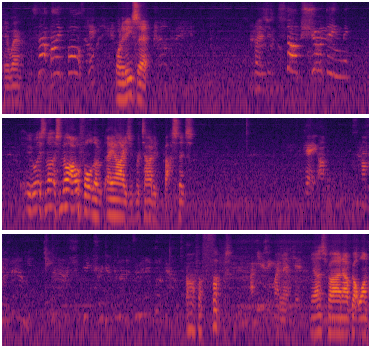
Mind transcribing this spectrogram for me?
Okay, where? It's not my fault, kid. What did he say? No, it's just stop shooting me. Well, it's not. It's not our fault. The AI's retarded bastards. Okay, um, um, Oh, for fuck's. I'm using my Yeah. medkit. Yeah, that's fine. I've got one.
